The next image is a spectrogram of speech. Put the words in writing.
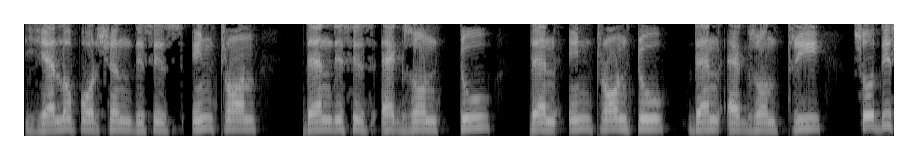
yellow portion, this is intron, then this is exon 2, then intron 2, then exon 3. So this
